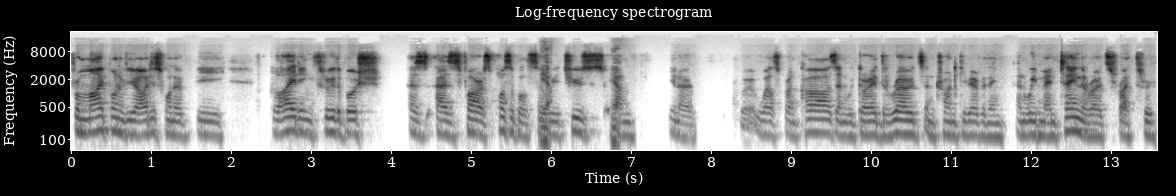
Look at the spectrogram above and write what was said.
from my point of view, I just want to be gliding through the bush as as far as possible. So we choose, um, you know, well sprung cars and we grade the roads and try and keep everything and we maintain the roads right through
